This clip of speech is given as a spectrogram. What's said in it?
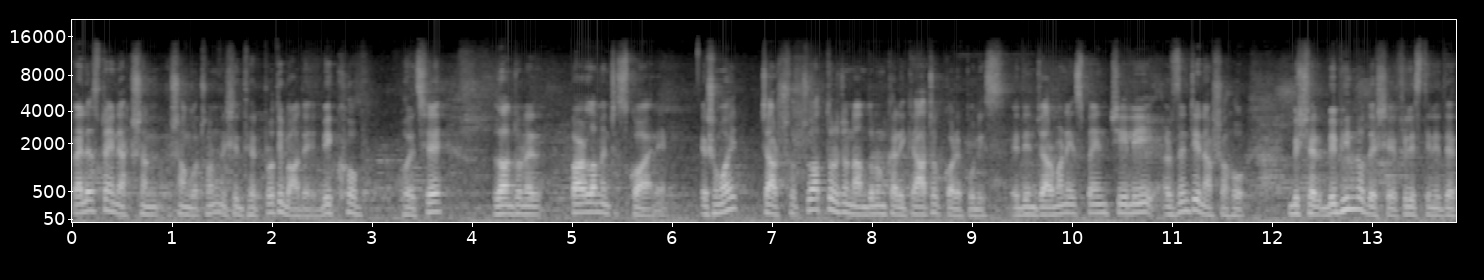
প্যালেস্টাইন অ্যাকশন সংগঠন নিষিদ্ধের প্রতিবাদে বিক্ষোভ হয়েছে লন্ডনের পার্লামেন্ট স্কোয়ারে। এ সময় চারশো চুয়াত্তর জন আন্দোলনকারীকে আটক করে পুলিশ। এদিন জার্মানি, স্পেন, চিলি, আর্জেন্টিনা সহ বিশ্বের বিভিন্ন দেশে ফিলিস্তিনিদের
